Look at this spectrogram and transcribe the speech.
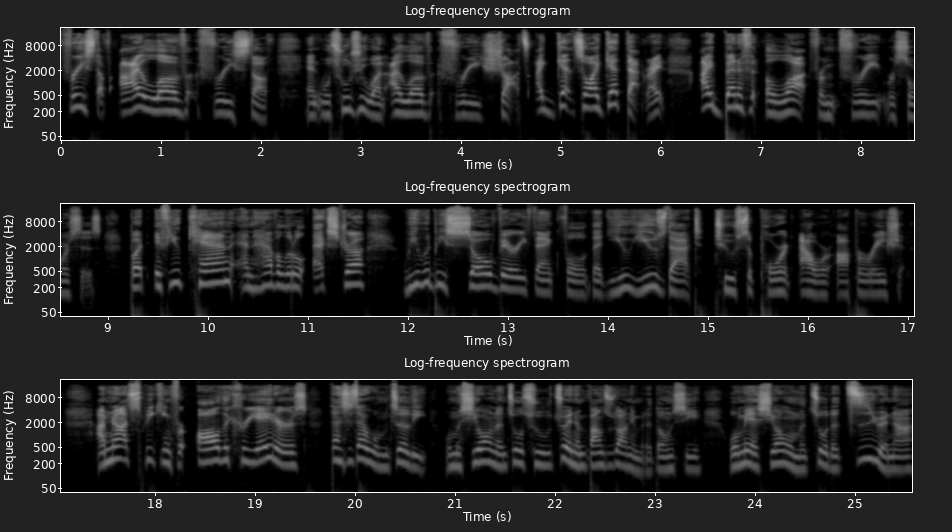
Free stuff. I love free stuff. And what's you want I love free shots. I get so I get that, right? I benefit a lot from free resources. But if you can and have a little extra, we would be so very thankful that you use that to support our operation. I'm not speaking for all the creators，但是在我们这里，我们希望能做出最能帮助到你们的东西。我们也希望我们做的资源啊，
